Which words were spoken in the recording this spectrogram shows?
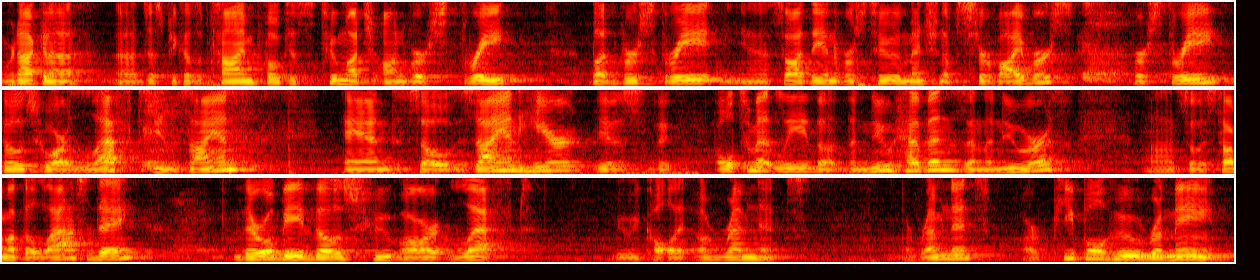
We're not going to, uh, just because of time, focus too much on verse 3. But verse 3, you know, saw at the end of verse 2 a mention of survivors. Verse 3, those who are left in Zion. And so Zion here is the, ultimately the, the new heavens and the new earth. Uh, so this talking about the last day. There will be those who are left. We call it a remnant. A remnant are people who remain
